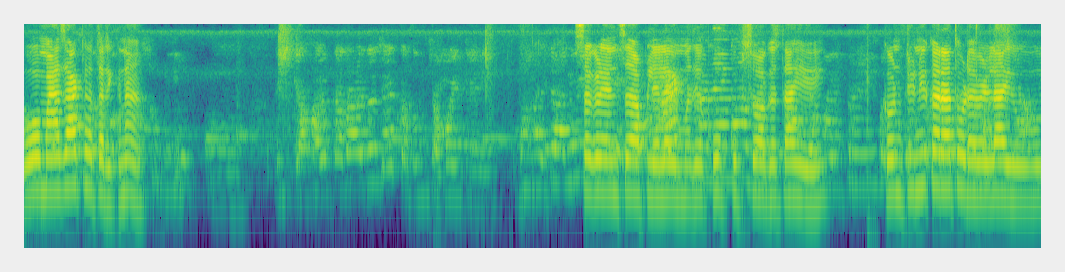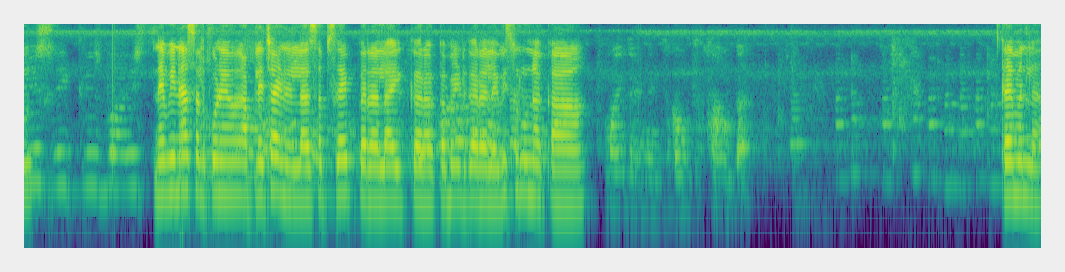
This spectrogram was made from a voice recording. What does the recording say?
ओ माझा अठरा तारीख ना? सगळ्यांचं आपल्या लाईव्हमध्ये खूप खूप स्वागत आहे. कंटिन्यू करा थोडा वेळ लाईव्ह नवीन असाल कोणी आपल्या चॅनलला सबस्क्राईब करा लाईक करा कमेंट करायला विसरू नका. काय म्हणला?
